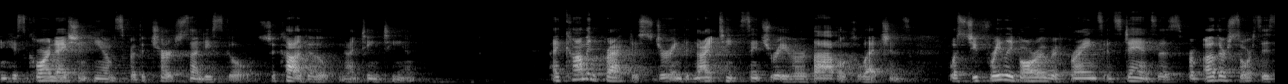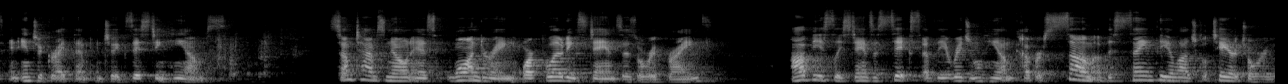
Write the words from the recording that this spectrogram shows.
in his coronation hymns for the Church Sunday School, Chicago, 1910. A common practice during the 19th century revival collections was to freely borrow refrains and stanzas from other sources and integrate them into existing hymns. Sometimes known as wandering or floating stanzas or refrains, obviously stanza six of the original hymn covers some of the same theological territory,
